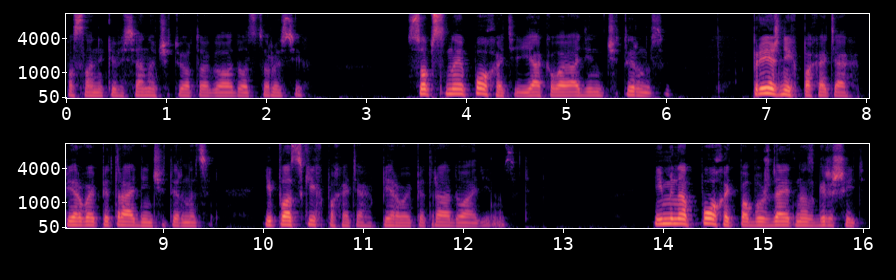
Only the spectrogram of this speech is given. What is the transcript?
Послание к Ефесянам 4 глава 22 стих. Собственной похоти, Якова 1.14. Прежних похотях, 1 Петра 1.14. И плотских похотях, 1 Петра 2.11. Именно похоть побуждает нас грешить.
